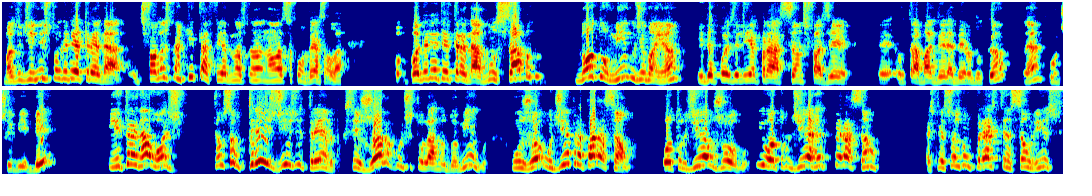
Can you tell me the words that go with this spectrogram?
Mas o Diniz poderia treinar. A gente falou isso na quinta-feira, na, na nossa conversa lá. Poderia ter treinado no sábado, no domingo de manhã, e depois ele ia para Santos fazer é, o trabalho dele à beira do campo, né, com o time B, e treinar hoje. Então são três dias de treino, porque se joga com o titular no domingo, um, um dia é preparação, outro dia é o jogo, e outro dia é a recuperação. As pessoas não prestam atenção nisso.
